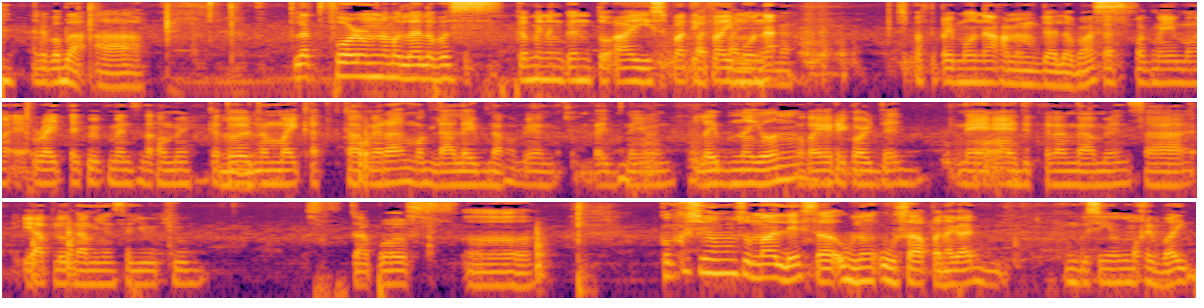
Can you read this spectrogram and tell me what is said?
ano pa ba? Ah, platform na maglalabas kami ng ganito ay Spotify, muna. Spotify muna kami maglalabas. Tapos pag may mga right equipments na kami, katulad Mm. ng mic at camera, magla-live na kami. Live na yun. Live na yon Okay, recorded. Na-edit na lang namin sa, i-upload namin yun sa YouTube. Tapos, uh, kung gusto nyo sumali sa unang usapan agad, kung gusto nyo makivibe,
